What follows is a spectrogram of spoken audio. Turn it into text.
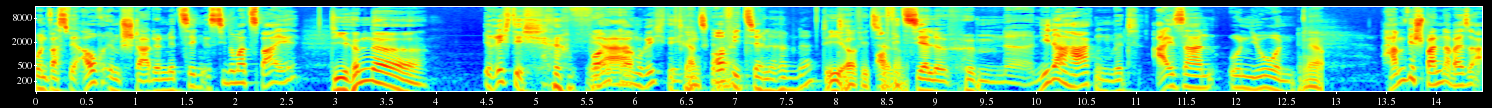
Und was wir auch im Stadion mitsingen, ist die Nummer zwei. Die Hymne. Richtig, vollkommen richtig. Ganz genau. Offizielle Hymne. die offizielle. Offizielle Hymne. Niederhaken mit Eisern Union. ja. haben wir spannenderweise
